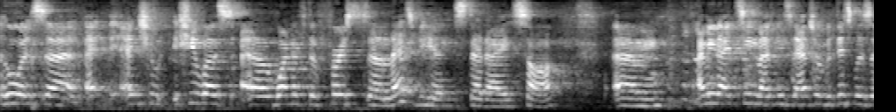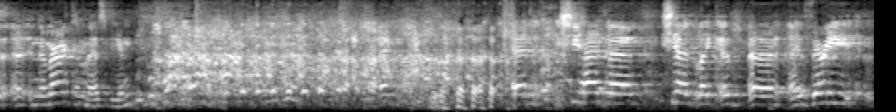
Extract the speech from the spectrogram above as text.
who was, uh, and she, she was uh, one of the first uh, lesbians that I saw. Um, I mean, I'd seen lesbians in Amsterdam, but this was a, an American lesbian. and, and, she had, uh, she had like a, a, a very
